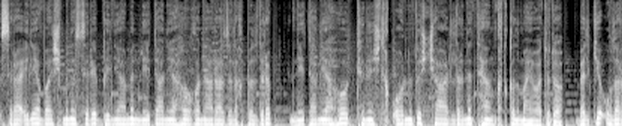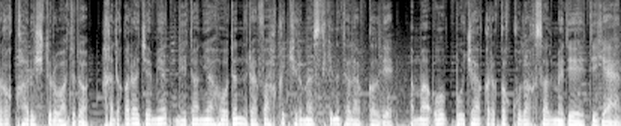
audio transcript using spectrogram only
Isroiliya bosh ministri Benyamin Netanyahuga norozilik bildirib, Netanyahu tinchlik o'rnatish choralarini tanqid qilmayotidi, balki ularga qarshi turyotidi. Xalqaro jamiyat Netanyahudan Rafahga kirmasligini talab qildi, ammo u bu chaqiriqqa quloq solmadi degan.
